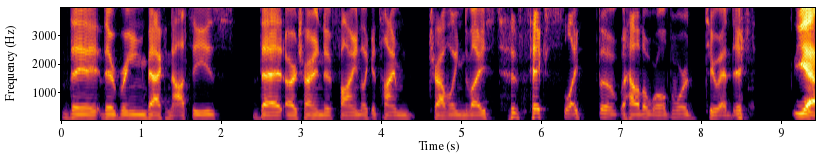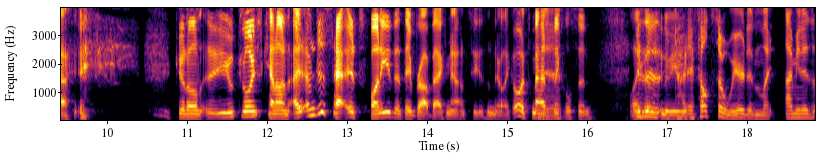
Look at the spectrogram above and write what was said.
they they're bringing back Nazis that are trying to find like a time traveling device to fix like the how the World War II ended. Yeah. Good old. You can always count on. I, I'm just. It's funny that they brought back Nazis and they're like, oh, it's Mads Yeah. Mikkelsen. Like that's it, gonna be. God, it felt so weird and like I mean is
